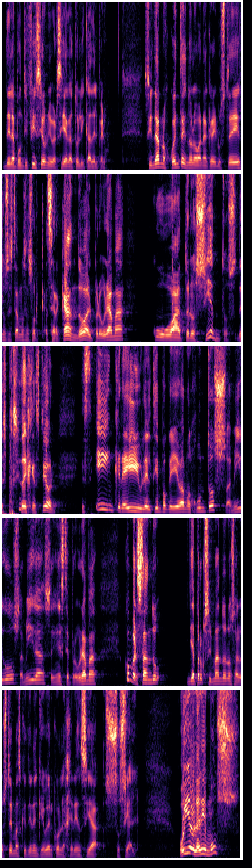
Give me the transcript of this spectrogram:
de la Pontificia Universidad Católica del Perú. Sin darnos cuenta, y no lo van a creer ustedes, nos estamos acercando al programa 400 de espacio de gestión. Es increíble el tiempo que llevamos juntos, amigos, amigas, en este programa, conversando y aproximándonos a los temas que tienen que ver con la gerencia social. Hoy hablaremos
